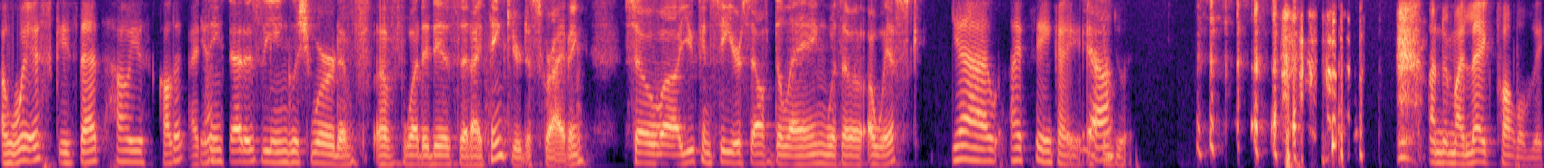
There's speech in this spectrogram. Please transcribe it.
A whisk is that how you call it? I yeah. think that is the English word of of what it is that I think you're describing. So uh, you can see yourself delaying with a, a whisk. Yeah, I think I, yeah. I can do it. Under my leg, probably.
